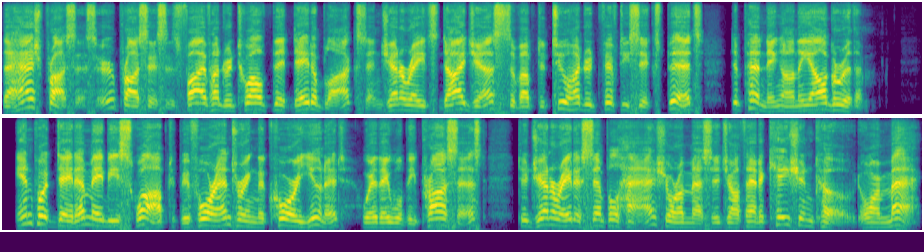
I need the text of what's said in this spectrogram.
The hash processor processes 512-bit data blocks and generates digests of up to 256 bits depending on the algorithm. Input data may be swapped before entering the core unit, where they will be processed, to generate a simple hash or a message authentication code, or MAC.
